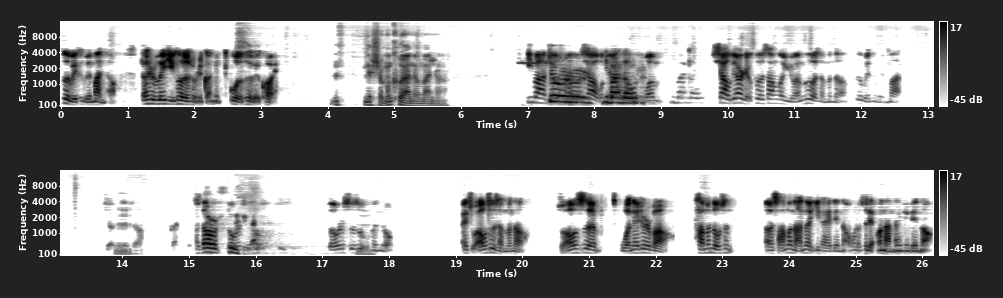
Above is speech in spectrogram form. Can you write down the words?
特别特别漫长。但是微机课的时候就感觉过得特别快。那什么课呀？那么漫长？一般就是下午一般都是我下午第二节课上个语文课什么的，特别特别慢。小学的时候都是数学。都是四十五分钟。哎，主要是什么呢？主要是我那阵儿吧，他们都是呃三个男的一台电脑，或者是两个男的一台电脑。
